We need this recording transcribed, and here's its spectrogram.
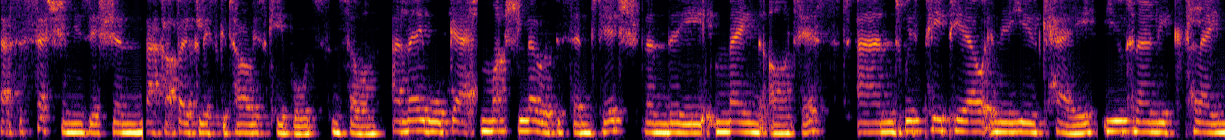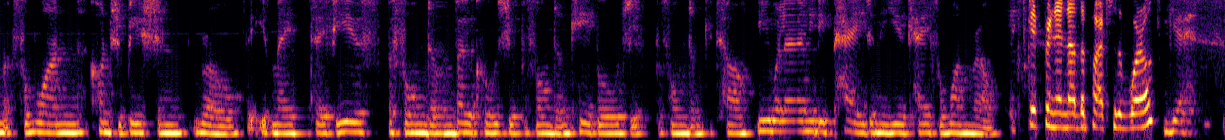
That's a session musician, backup vocalist, guitarist, keyboards, and so on. And they will get much lower percentage than the main artist. And with PPL, in the UK, you can only claim for one contribution role that you've made. So if you've performed on vocals, you've performed on keyboards, you've performed on guitar, you will only be paid in the UK for one role. It's different in other parts of the world? Yes.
